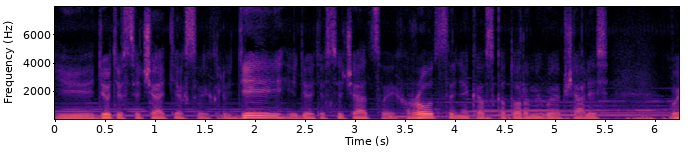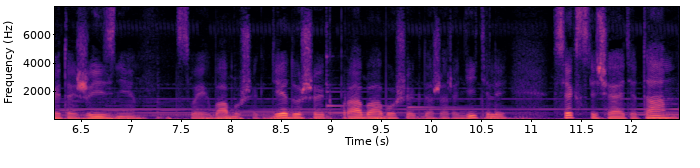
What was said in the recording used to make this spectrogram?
И идете встречать тех своих людей, идете встречать своих родственников, с которыми вы общались в этой жизни, своих бабушек, дедушек, прабабушек, даже родителей – всех встречаете там,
